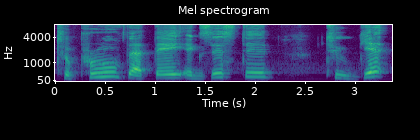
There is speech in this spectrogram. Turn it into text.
to prove that they existed to get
